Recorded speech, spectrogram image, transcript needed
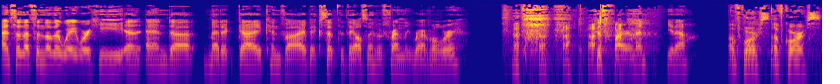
And so that's another way where he and, and uh, medic guy can vibe, except that they also have a friendly rivalry. Because firemen, you know? Of course, of course.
